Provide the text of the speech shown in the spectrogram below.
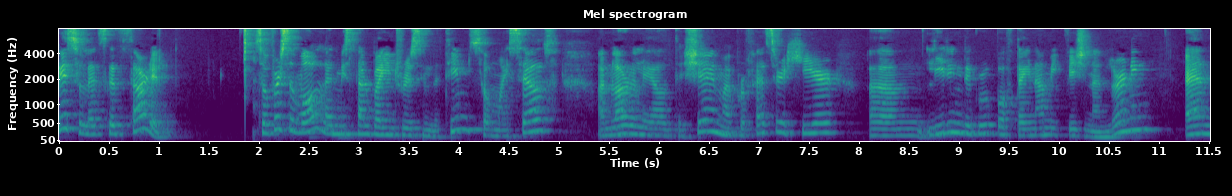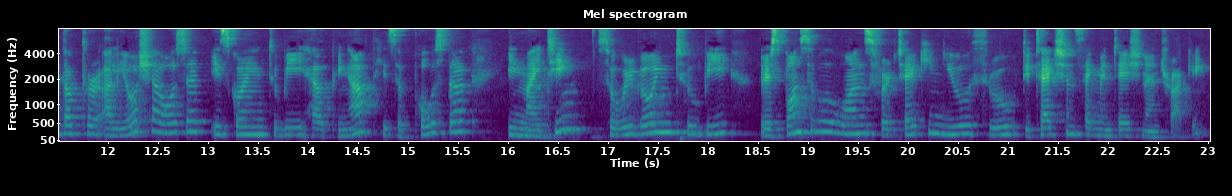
Okay, so let's get started. So first of all, let me start by introducing the team. So myself, I'm Laura Leal-Taixé, I'm a professor here um, leading the group of Dynamic Vision and Learning. And Dr. Aljoša Ošep is going to be helping out. He's a postdoc in my team. So we're going to be the responsible ones for taking you through detection, segmentation, and tracking.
